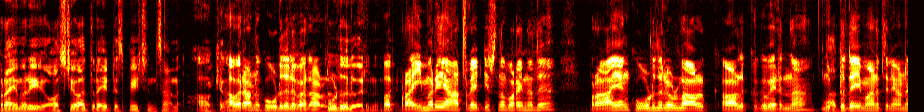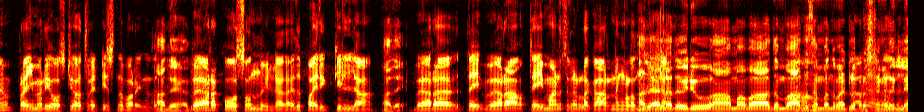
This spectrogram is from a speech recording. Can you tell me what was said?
പ്രൈമറി ഓസ്റ്റിയോ ആത്രൈറ്റിസ് പേഷ്യൻസ് ആണ് ഓക്കെ അവരാണ് കൂടുതൽ വരാറുള്ളത്. കൂടുതൽ വരുന്നത്. ഇപ്പോൾ പ്രൈമറി ആത്രൈറ്റിസ് എന്ന് പറയുന്നത് പ്രായം കൂടുതലുള്ള ആൾ ആൾക്കൊക്കെ വരുന്ന മുട്ടു തേയ്മാനത്തിനാണ് പ്രൈമറി ഓസ്റ്റിയോ ആത്രൈറ്റിസ് എന്ന് പറയുന്നത്. വേറെ കോസ് ഒന്നുമില്ല. അതായത് പരിക്കില്ല. അതെ. വേറെ വേറെ തേയ്മാനത്തിനുള്ള കാരണങ്ങളൊന്നും അല്ലാതെ ഒരു ആമവാദം വാദ സംബന്ധമായിട്ടുള്ള പ്രശ്നങ്ങളില്ല.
